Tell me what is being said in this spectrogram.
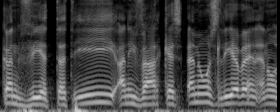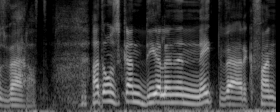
kan weet dat U aan die werk is in ons lewe en in ons wêreld. Dat ons kan deel in 'n netwerk van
